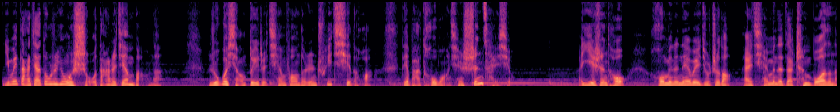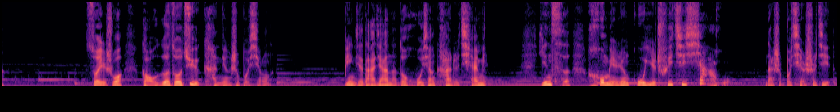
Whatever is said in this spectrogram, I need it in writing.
因为大家都是用手搭着肩膀的，如果想对着前方的人吹气的话，得把头往前伸才行。一伸头，后面的那位就知道，哎，前面的在抻脖子呢。所以说，搞恶作剧肯定是不行的，并且大家呢都互相看着前面，因此后面人故意吹气吓唬，那是不切实际的。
